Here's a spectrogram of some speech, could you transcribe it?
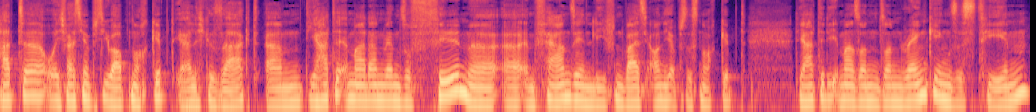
hatte, oh, ich weiß nicht, ob es die überhaupt noch gibt, ehrlich gesagt, ähm, die hatte immer dann, wenn so Filme äh, im Fernsehen liefen, weiß ich auch nicht, ob es es noch gibt, die hatte die immer so ein, so ein Ranking-System.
